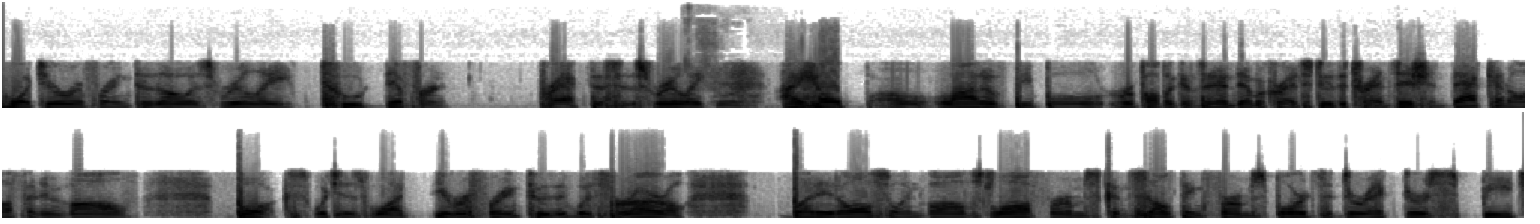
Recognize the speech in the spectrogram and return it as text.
what you're referring to, though, is really two different practices, really. Sure. I help a lot of people, Republicans and Democrats, do the transition. That can often involve books, which is what you're referring to with Ferraro but it also involves law firms, consulting firms, boards of directors, speech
